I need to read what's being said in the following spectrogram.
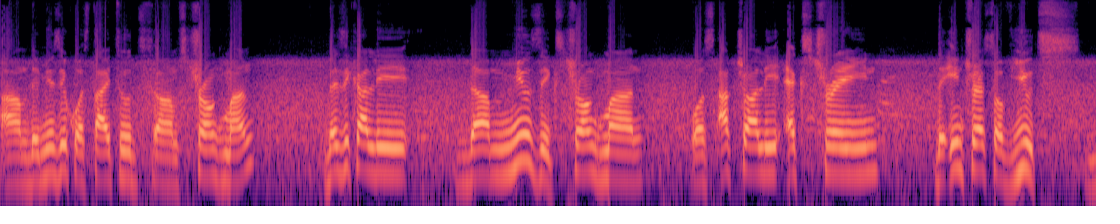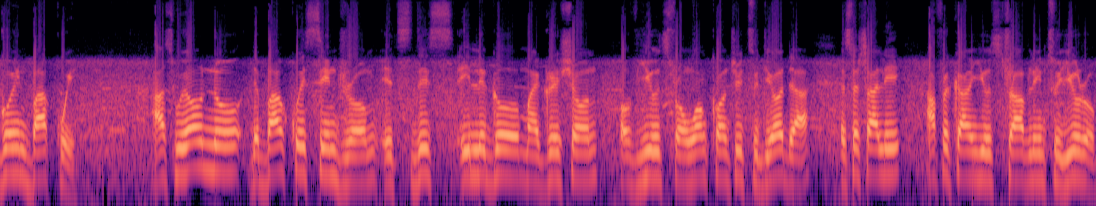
Um, the music was titled um, Strong Man. Basically, the music Strong Man was actually extraying the interests of youths going backway. As we all know, the backway syndrome, it's this illegal migration of youths from one country to the other, especially African youths traveling to Europe.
